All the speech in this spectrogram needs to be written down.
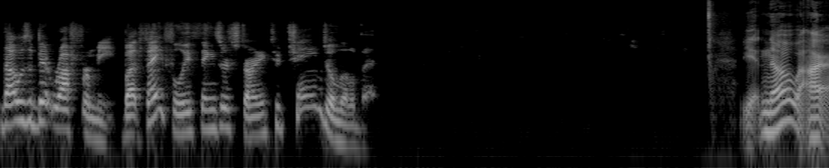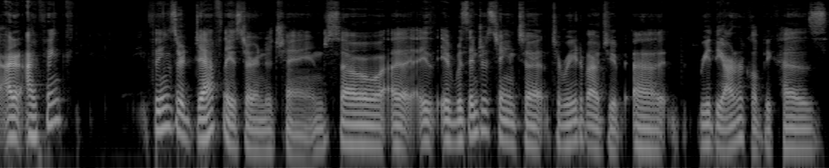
that was a bit rough for me, but thankfully things are starting to change a little bit. Yeah, no, I, I, I think things are definitely starting to change. So uh, it, it was interesting to to read about you, uh, read the article because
